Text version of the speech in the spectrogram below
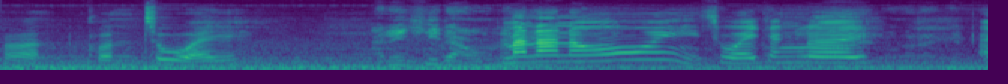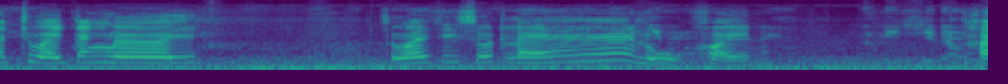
เออคนสวย อันนี้ขี้เดามานะนาน้อยสวยจังเลยอะสวยจังเลยส วยที่สุดแล้วลูกข่อยนี่อันนี้ขี้เดาใคร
